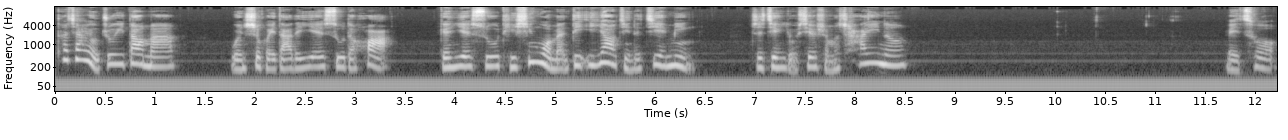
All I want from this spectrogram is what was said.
大家有注意到吗？文士回答的耶稣的话，跟耶稣提醒我们第一要紧的诫命之间有些什么差异呢？没错。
